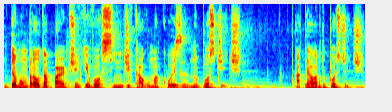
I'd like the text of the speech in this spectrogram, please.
Então vamos para outra parte que eu vou sim indicar alguma coisa no post-it. Até a hora do post-it.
